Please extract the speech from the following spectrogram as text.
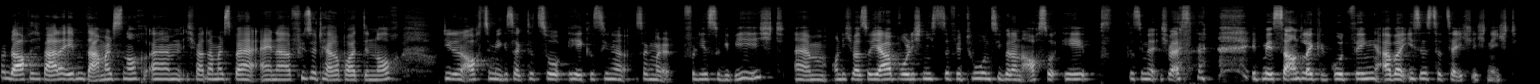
Und auch, ich war da eben damals noch, ähm, ich war damals bei einer Physiotherapeutin noch, die dann auch zu mir gesagt hat, so, hey Christina, sag mal, verlierst du Gewicht? Ähm, und ich war so, ja, obwohl ich nichts dafür tue. Und sie war dann auch so, hey, pff, Christina, ich weiß, it may sound like a good thing, aber ist es tatsächlich nicht.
